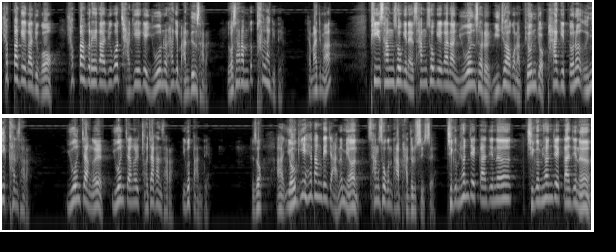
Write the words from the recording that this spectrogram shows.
협박해가지고 협박을 해가지고 자기에게 유언을 하게 만든 사람. 이 사람도 탈락이 돼요. 자 마지막. 피상속인의 상속에 관한 유언서를 위조하거나 변조, 파기 또는 은닉한 사람. 유언장을 유언장을 조작한 사람. 이것도 안 돼요. 그래서 아 여기에 해당되지 않으면 상속은 다 받을 수 있어요. 지금 현재까지는 지금 현재까지는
